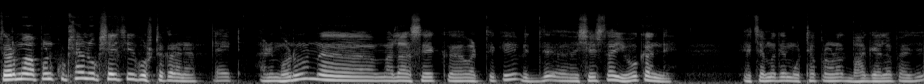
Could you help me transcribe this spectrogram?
तर मग आपण कुठल्या लोकशाहीची गोष्ट करणार? राईट. आणि म्हणून मला असं एक वाटतं की विद्या विशेषतः युवकांनी याच्यामध्ये मोठ्या प्रमाणात भाग घ्यायला पाहिजे.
